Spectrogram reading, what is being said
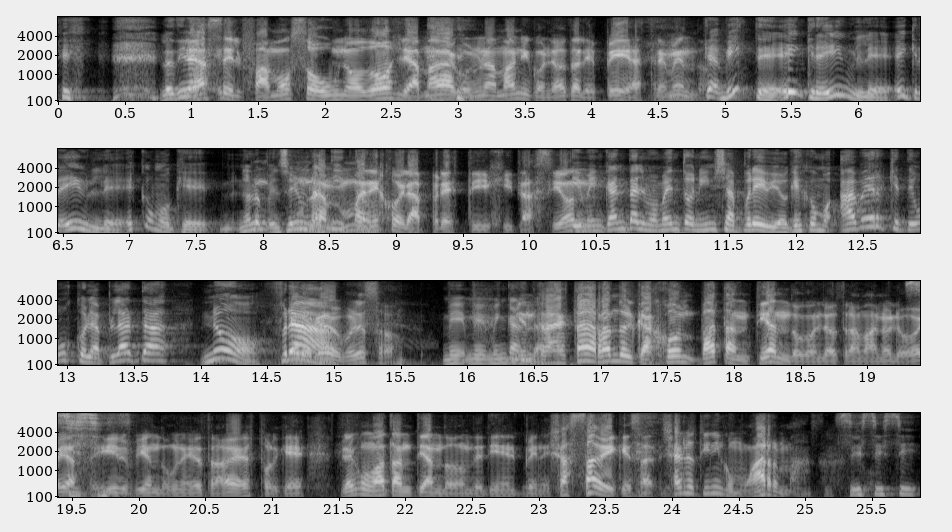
lo Le tiene. hace el famoso 1-2, le amaga con una mano y con la otra le pega, es tremendo. ¿Viste? Es increíble, es increíble. Es como que no lo pensé en un ratito. Un manejo de la prestigitación. Y me encanta el momento ninja previo, que es como, a ver que te busco la plata. No, Fra. Claro, claro, por eso. Me, me- me encanta. Mientras está agarrando el cajón, va tanteando con la otra mano. Lo voy a Sí, seguir sí. viendo una y otra vez porque mirá cómo va tanteando donde tiene el pene. Ya sabe que esa- ya lo tiene como arma. Sí, sí, sí.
